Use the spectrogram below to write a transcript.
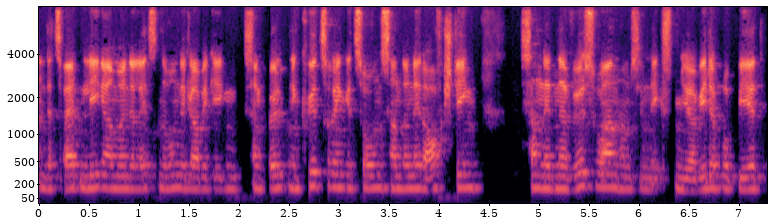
in der zweiten Liga einmal in der letzten Runde, glaube ich, gegen St. Pölten in kürzeren gezogen, sind dann nicht aufgestiegen sind nicht nervös waren, haben es im nächsten Jahr wieder probiert.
